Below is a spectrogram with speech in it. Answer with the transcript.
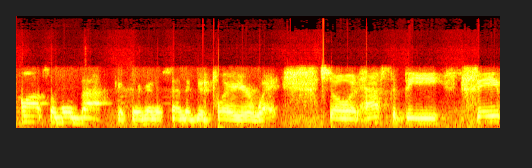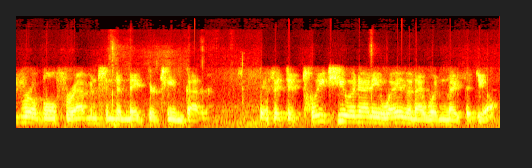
possible back if they're going to send a good player your way. So it has to be favorable for Edmonton to make their team better. If it depletes you in any way, then I wouldn't make the deal.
